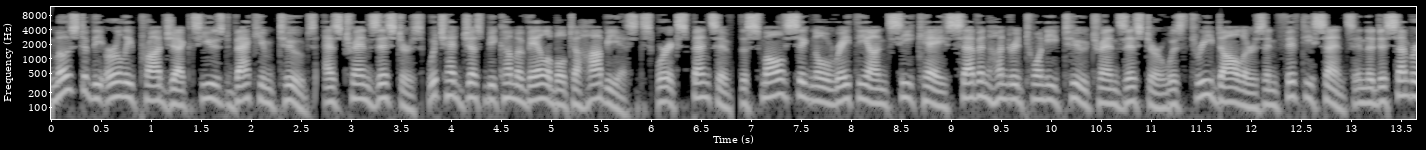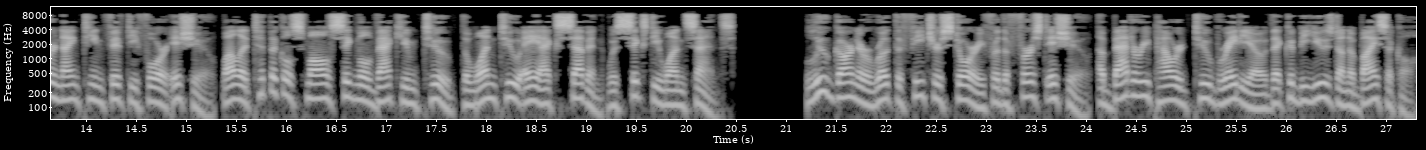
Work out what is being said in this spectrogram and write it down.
Most of the early projects used vacuum tubes, as transistors which had just become available to hobbyists were expensive. The small-signal Raytheon CK722 transistor was $3.50 in the December 1954 issue, while a typical small-signal vacuum tube the 12AX7 was 61 cents. Lou Garner wrote the feature story for the first issue, a battery-powered tube radio that could be used on a bicycle.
